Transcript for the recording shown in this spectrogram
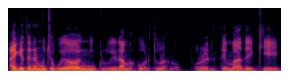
hay que tener mucho cuidado en incluir ambas coberturas, ¿no? Por el tema de que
